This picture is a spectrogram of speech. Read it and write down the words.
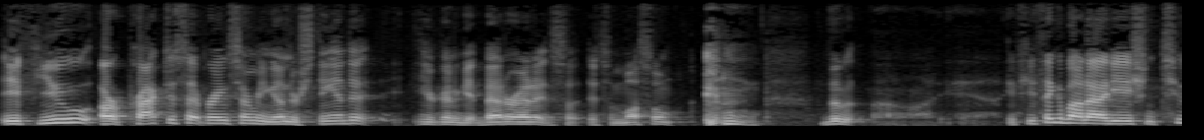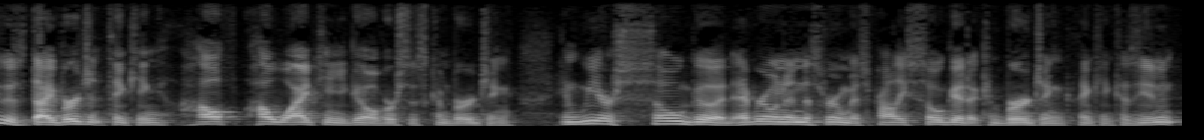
if you are practiced at brainstorming, you understand it, you're going to get better at it. It's a, it's a muscle. the, if you think about ideation too as divergent thinking, how, how wide can you go versus converging? And we are so good, everyone in this room is probably so good at converging thinking because you didn't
